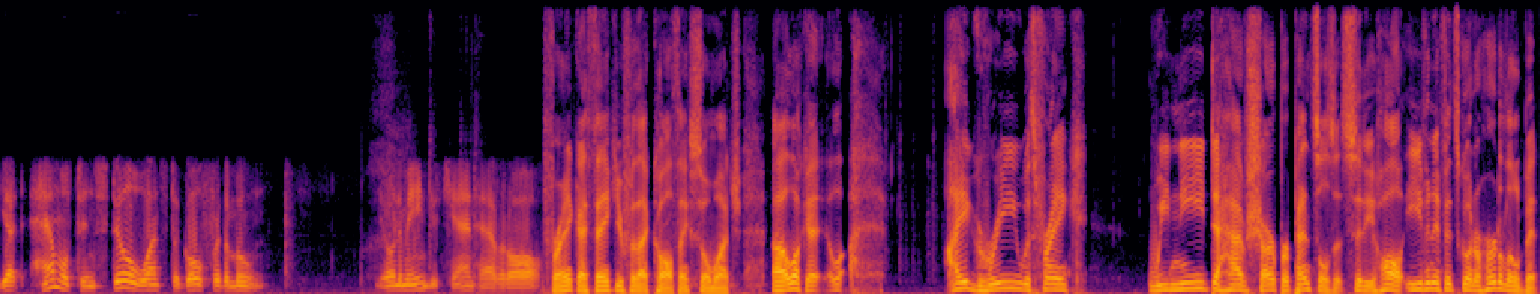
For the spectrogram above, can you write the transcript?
Yet Hamilton still wants to go for the moon. You know what I mean? You can't have it all. Frank, I thank you for that call. Thanks so much. Uh, look, I, I agree with Frank. We need to have sharper pencils at City Hall, even if it's going to hurt a little bit.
